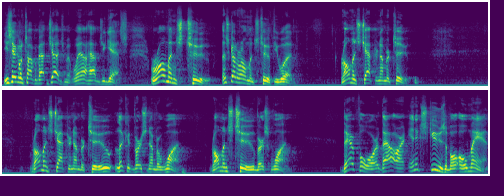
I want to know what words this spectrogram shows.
You said we're going to talk about judgment. Well, how did you guess? Romans 2. Let's go to Romans 2, if you would. Romans chapter number 2. Romans chapter number 2, look at verse number 1. Romans 2, verse 1. Therefore, thou art inexcusable, O man,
